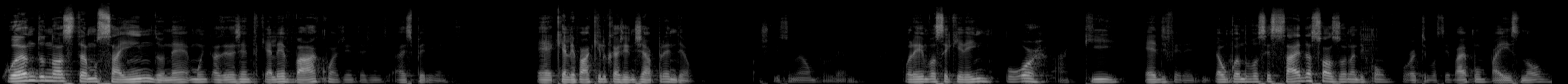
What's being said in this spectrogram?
Quando nós estamos saindo, né, muitas vezes a gente quer levar com a gente a, gente- a experiência. É, quer levar aquilo que a gente já aprendeu. Acho que isso não é um problema. Porém, você querer impor aqui é diferente. Então, quando você sai da sua zona de conforto e você vai para um país novo,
